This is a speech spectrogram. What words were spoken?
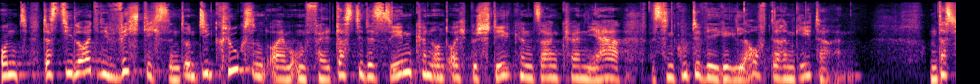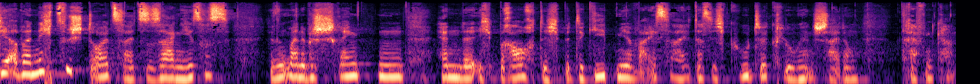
Und dass die Leute, die wichtig sind und die klug sind in eurem Umfeld, dass die das sehen können und euch bestehen können und sagen können, ja, das sind gute Wege, lauft darin, geht darin. Und dass ihr aber nicht zu stolz seid zu sagen, Jesus, hier sind meine beschränkten Hände. Ich brauche dich. Bitte gib mir Weisheit, dass ich gute, kluge Entscheidungen treffen kann.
